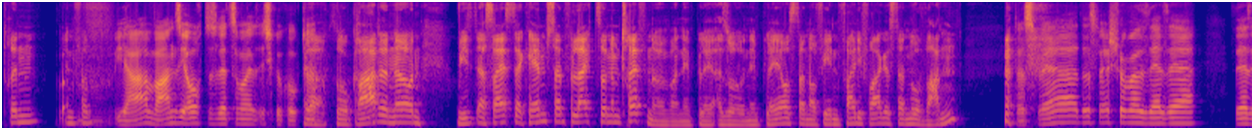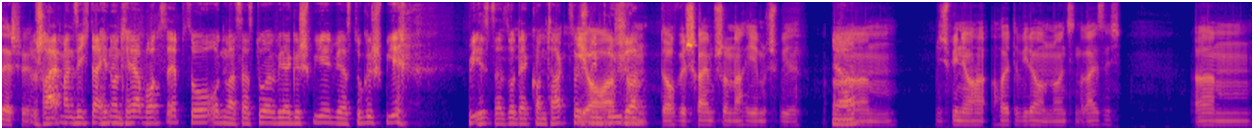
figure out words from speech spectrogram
drin bin. Ja, waren sie auch das letzte Mal, als ich geguckt habe. Ja, so gerade, ne? Und wie, das heißt, käme es dann vielleicht zu einem Treffen irgendwann in den Play, also in den Playoffs dann auf jeden Fall. Die Frage ist dann nur, wann. Das wäre das wär schon mal sehr, sehr, sehr, sehr schön. Schreibt man sich da hin und her WhatsApp so und was hast du wieder gespielt? Wie hast du gespielt? Wie ist da so der Kontakt zwischen ja, den Brüdern? Schon. Doch, wir schreiben schon nach jedem Spiel. Ja. Ähm, die spielen ja heute wieder um 19.30 Uhr. Ähm,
